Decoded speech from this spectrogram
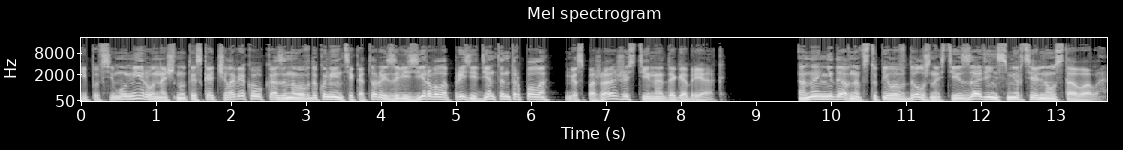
и по всему миру начнут искать человека, указанного в документе, который завизировала президент Интерпола госпожа Жюстина де Габриак. Она недавно вступила в должность и за день смертельно уставала.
